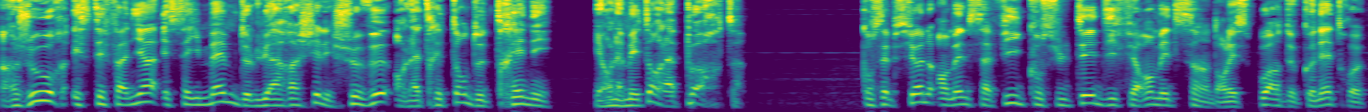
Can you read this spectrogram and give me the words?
Un jour, Estefania essaye même de lui arracher les cheveux en la traitant de traîner et en la mettant à la porte. Concepcion emmène sa fille consulter différents médecins dans l'espoir de connaître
